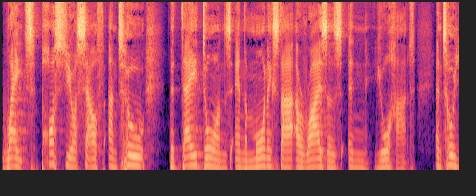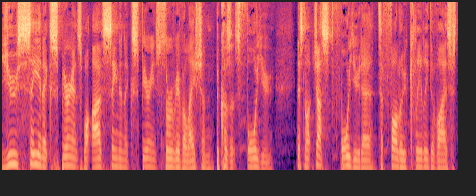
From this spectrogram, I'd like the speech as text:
Wait, posture yourself until the day dawns and the morning star arises in your heart. Until you see and experience what I've seen and experienced through Revelation, because it's for you. It's not just for you to, to follow clearly devised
